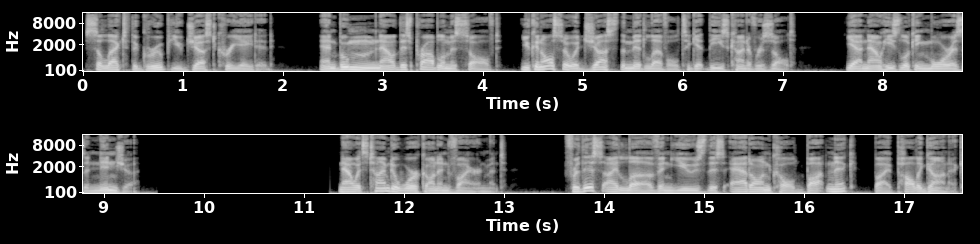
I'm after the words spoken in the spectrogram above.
select the group you just created. And boom, now this problem is solved. You can also adjust the mid-level to get these kind of result. Yeah, now he's looking more as a ninja. Now it's time to work on environment. For this, I love and use this add-on called Botaniq by Polygoniq.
